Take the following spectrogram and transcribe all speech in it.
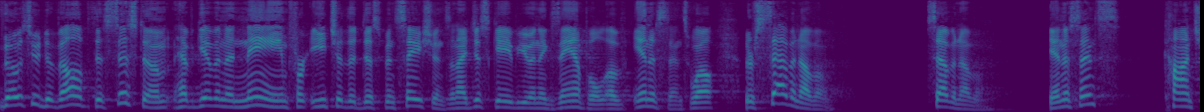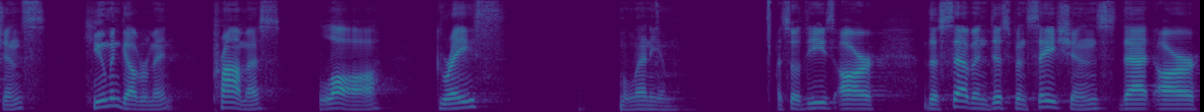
those who developed this system have given a name for each of the dispensations. And I just gave you an example of innocence. Well, there's seven of them. Seven of them innocence, conscience, human government, promise, law, grace, millennium. So these are the seven dispensations that are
